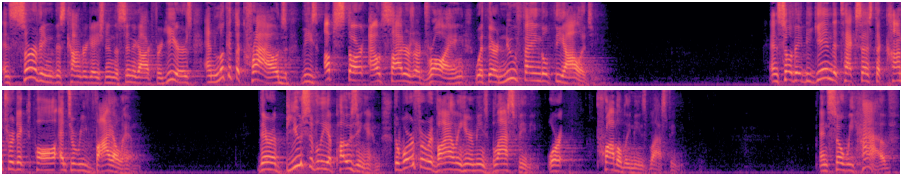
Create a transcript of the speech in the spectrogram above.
and serving this congregation in the synagogue for years. And look at the crowds these upstart outsiders are drawing with their newfangled theology. And so they begin, the text says, to contradict Paul and to revile him. They're abusively opposing him. The word for reviling here means blaspheming, or probably means blaspheming. And so we have,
